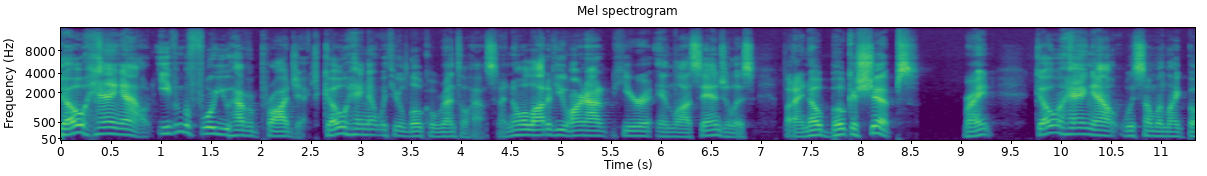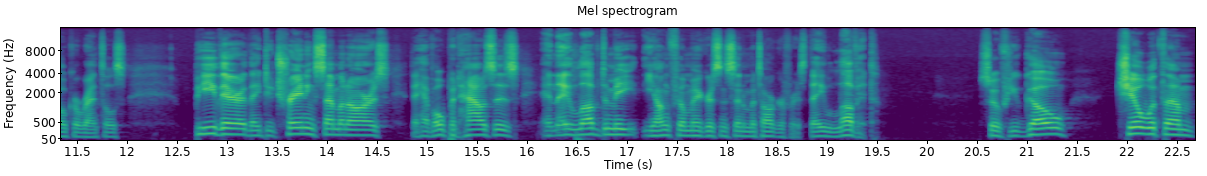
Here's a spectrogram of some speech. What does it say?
Go hang out, even before you have a project. Go hang out with your local rental house. And I know a lot of you aren't out here in Los Angeles, but I know Bokeh ships, right? Go hang out with someone like Bokeh Rentals be there. They do training seminars, they have open houses, and they love to meet young filmmakers and cinematographers. They love it. So if you go chill with them,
